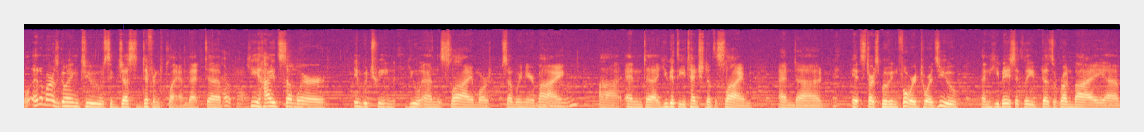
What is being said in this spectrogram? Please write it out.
Well, Edamar is going to suggest a different plan that uh, Okay. he hides somewhere in between you and the slime or somewhere nearby, Mhm. uh, and uh, you get the attention of the slime, and uh, it starts moving forward towards you, and he basically does a run by uh,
